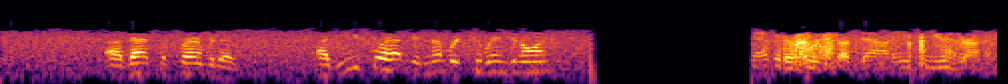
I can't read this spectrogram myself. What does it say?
Uh, that's affirmative. Uh, do you still have your number two engine on? Negative, we're shut down, APU's running.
